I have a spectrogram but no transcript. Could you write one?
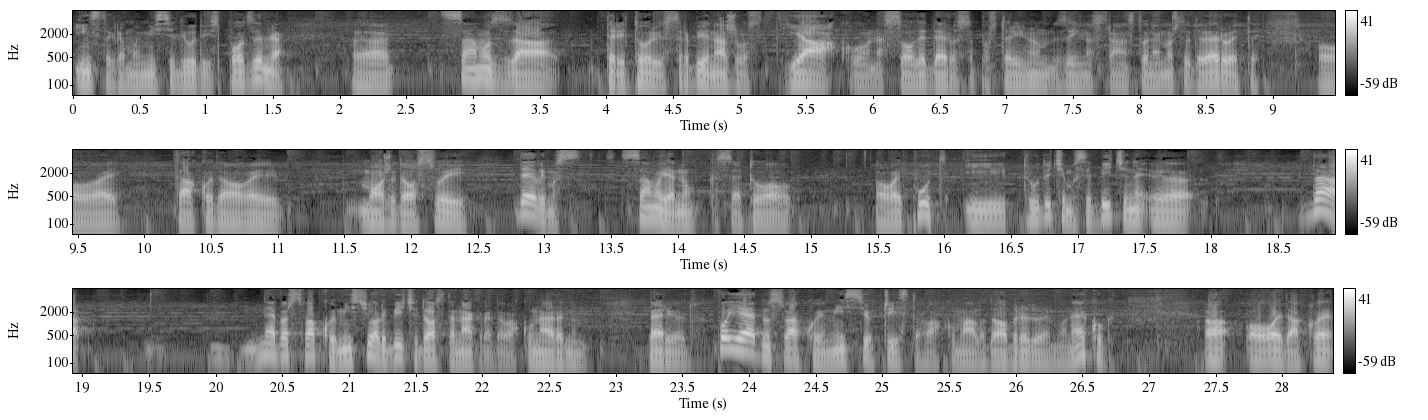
Instagramu emisije Ljudi iz podzemlja. Uh, samo za teritoriju Srbije, nažalost, jako nas ovde deru sa poštarinom za inostranstvo, ne možete da verujete. Ovaj, tako da ovaj, može da osvoji, delimo samo jednu kasetu ovaj put i trudit ćemo se, bit će ne, da ne baš svaku emisiju, ali bit će dosta nagrada ovako u narednom periodu. Po jednu svaku emisiju, čisto ovako malo da obradujemo nekog. A, ovo je dakle,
